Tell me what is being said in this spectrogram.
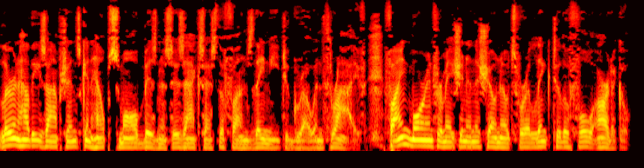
Learn how these options can help small businesses access the funds they need to grow and thrive. Find more information in the show notes for a link to the full article.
